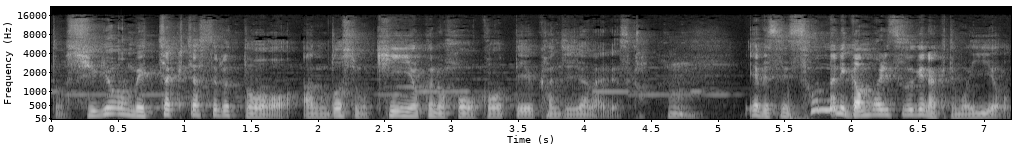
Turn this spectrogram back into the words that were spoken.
と、修行めちゃくちゃすると、あの、どうしても禁欲の方向っていう感じじゃないですか。うん。いや、別にそんなに頑張り続けなくてもいいよ。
